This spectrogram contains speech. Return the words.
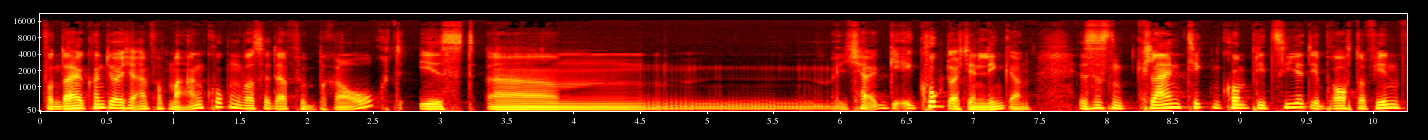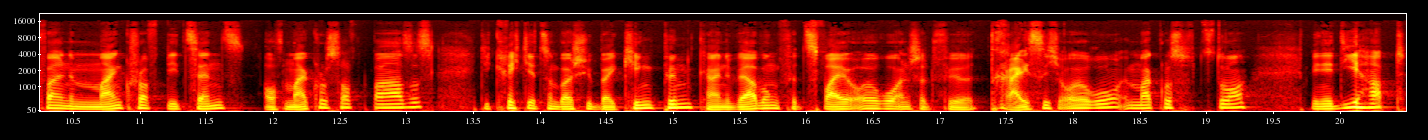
Von daher könnt ihr euch einfach mal angucken, was ihr dafür braucht. Ist, ähm, ich, guckt euch den Link an. Es ist einen kleinen Ticken kompliziert. Ihr braucht auf jeden Fall eine Minecraft-Lizenz auf Microsoft-Basis. Die kriegt ihr zum Beispiel bei Kingpin, keine Werbung, für 2 Euro anstatt für 30 Euro im Microsoft Store. Wenn ihr die habt,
